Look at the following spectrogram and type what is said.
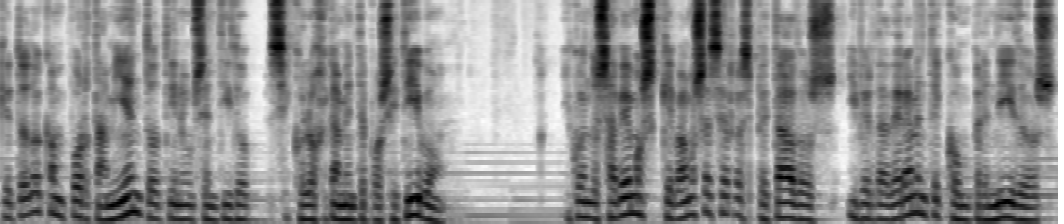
que todo comportamiento tiene un sentido psicológicamente positivo. Y cuando sabemos que vamos a ser respetados y verdaderamente comprendidos,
